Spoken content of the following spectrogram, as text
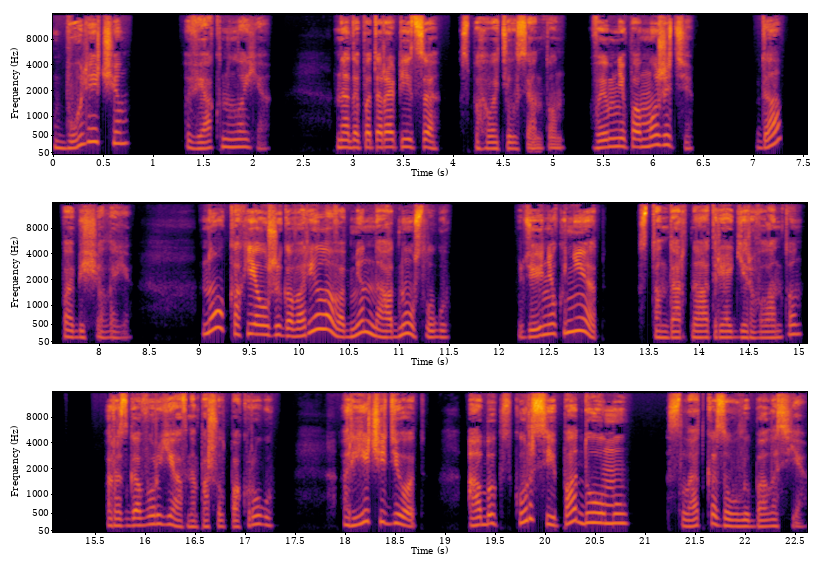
«Более чем», — вякнула я. «Надо поторопиться», — спохватился Антон. «Вы мне поможете?» «Да», — пообещала я. «Но, как я уже говорила, в обмен на одну услугу». «Денег нет», — стандартно отреагировал Антон. Разговор явно пошел по кругу. «Речь идет об экскурсии по дому», — сладко заулыбалась я.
